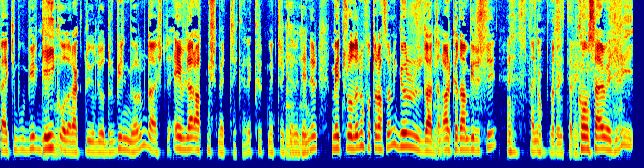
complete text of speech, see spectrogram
Belki bu bir geyik Hı-hı. olarak duyuluyordur bilmiyorum da işte evler 60 metrekare 40 metrekare Hı-hı. denir. Metroların fotoğraflarını görürüz zaten. Hı-hı. Arkadan birisi hani konserve gibi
